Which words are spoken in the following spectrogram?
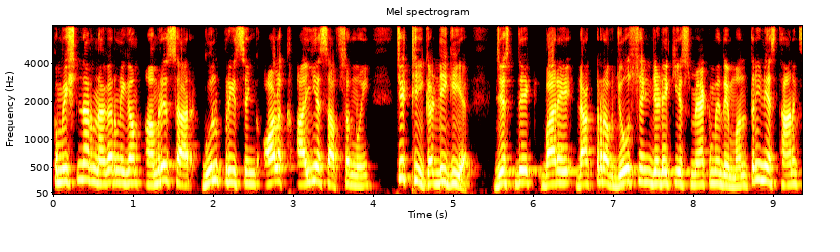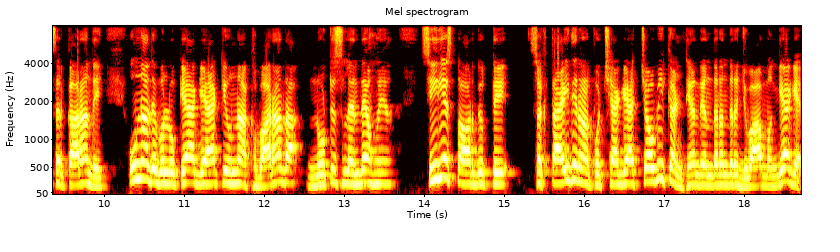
ਕਮਿਸ਼ਨਰ ਨਗਰ ਨਿਗਮ ਅੰਮ੍ਰਿਤਸਰ ਗੁਲਪ੍ਰੀਤ ਸਿੰਘ ਔਲਖ ਆਈਐਸ ਅਫਸਰ ਨੂੰ ਹੀ ਚਿੱਠੀ ਕੱਢੀ ਗਈ ਹੈ, ਜਿਸ ਦੇ ਬਾਰੇ ਡਾਕਟਰ ਅਵਜੋਤ ਸਿੰਘ ਜਿਹੜੇ ਕਿ ਇਸ ਮਹਿਕਮੇ ਦੇ ਮੰਤਰੀ ਨੇ, ਸਥਾਨਕ ਸਰਕਾਰਾਂ ਦੇ, ਉਹਨਾਂ ਦੇ ਵੱਲੋਂ ਕਿਹਾ ਗਿਆ ਕਿ ਉਹਨਾਂ ਅਖਬਾਰਾਂ ਦਾ ਨੋਟਿਸ ਲੈਂਦਿਆਂ ਹੋਇਆਂ ਸੀਰੀਅਸ ਤੌਰ ਦੇ ਉੱਤੇ ਸਖਤਾਈ ਦੇ ਨਾਲ ਪੁੱਛਿਆ ਗਿਆ 24 ਘੰਟਿਆਂ ਦੇ ਅੰਦਰ ਅੰਦਰ ਜਵਾਬ ਮੰਗਿਆ ਗਿਆ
